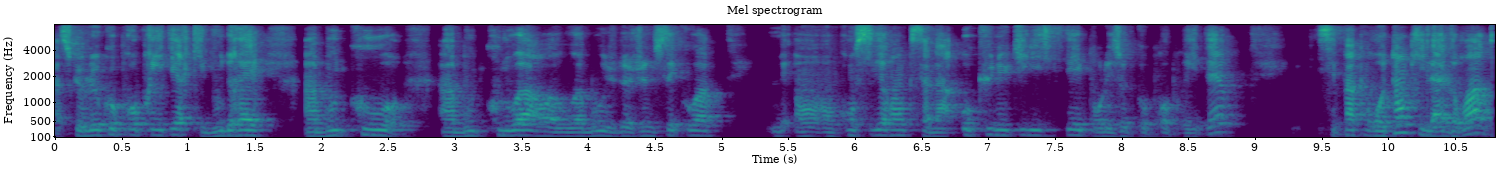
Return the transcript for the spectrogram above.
Parce que le copropriétaire qui voudrait un bout de cour, un bout de couloir ou un bout de je ne sais quoi, en, considérant que ça n'a aucune utilité pour les autres copropriétaires, c'est pas pour autant qu'il a droit de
